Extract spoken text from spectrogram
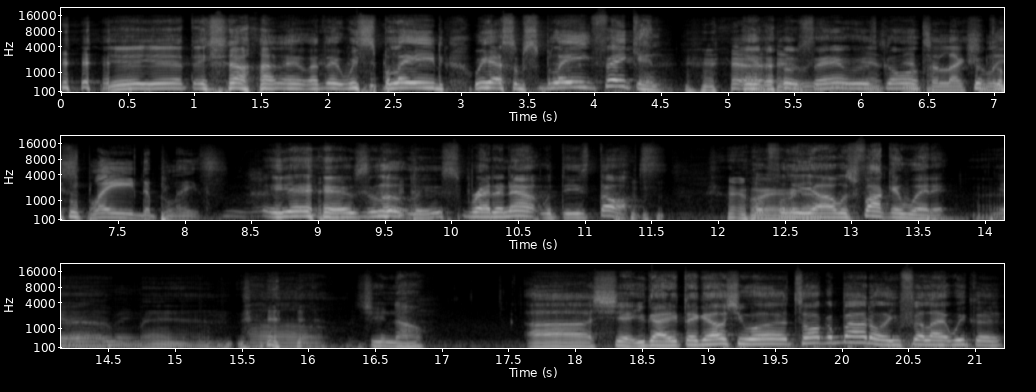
yeah, yeah, I think so. I think, I think we splayed. We had some splayed thinking. You know what I'm saying? We was going intellectually splayed the place. Yeah, absolutely. Spreading out with these thoughts. Hopefully, y'all was fucking with it. You know I Oh, mean? man. Uh, you know. Uh, shit. You got anything else you want to talk about, or you feel like we could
